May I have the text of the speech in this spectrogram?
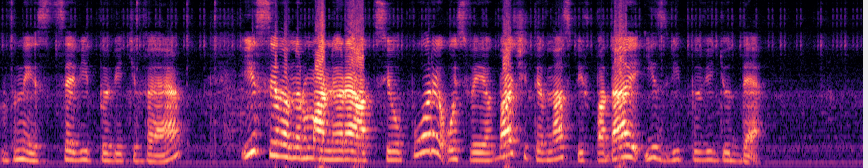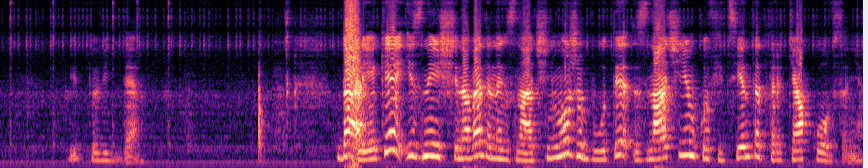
вниз, це відповідь В. І сила нормальної реакції опори, ось ви як бачите, в нас співпадає із відповіддю Д. Відповідь Д. Далі, яке із нижче наведених значень може бути значенням коефіцієнта тертя ковзання?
